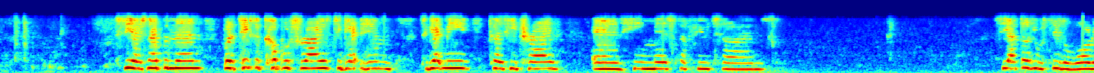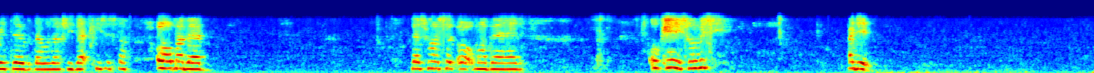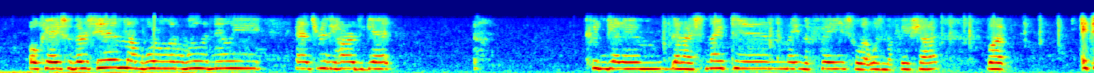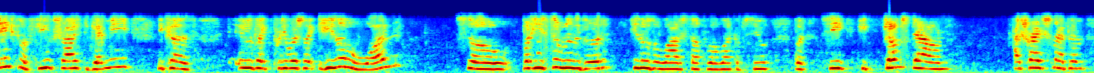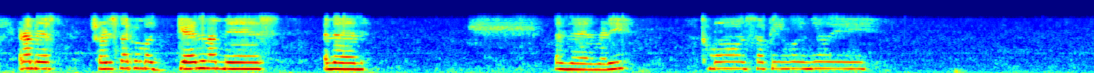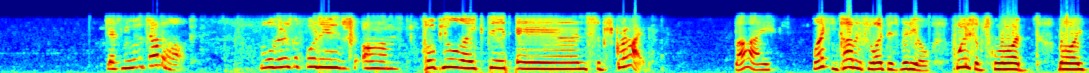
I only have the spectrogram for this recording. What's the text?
See, I sniped him then, but it takes a couple tries to get him, to get me, because he tried, and he missed a few times. See, I thought he was through the wall right there, but that was actually that piece of stuff. Oh, my bad. That's when I said, oh, my bad. Okay, so let me see. I did. Okay, so there's him. I'm going a little willy-nilly, and it's really hard to get. Couldn't get him. Then I sniped him right in the face. Well, that wasn't a face shot, but it takes him a few tries to get me because it was like pretty much like he's level one, so but he's still really good. He knows a lot of stuff about Black Ops 2. But see, he jumps down. I try to snipe him, and I missed. Try to snipe him again, and I miss. And then, and then, ready? Come on, stop getting willy-nilly. Gets me with a tomahawk. Well, there's the footage. Um, hope you liked it, and subscribe. Bye. Like and comment if you like this video. Please subscribe. Bye.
